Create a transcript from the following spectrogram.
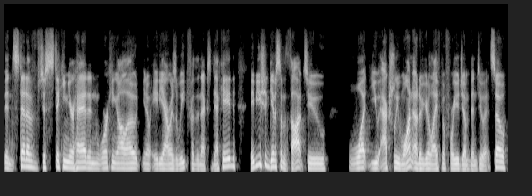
instead of just sticking your head and working all out, you know, 80 hours a week for the next decade, maybe you should give some thought to what you actually want out of your life before you jump into it. So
